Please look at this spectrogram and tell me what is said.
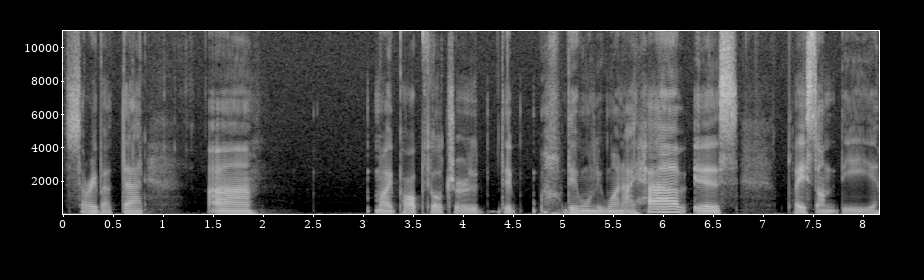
Sorry about that. Uh, my pop filter, the the only one I have, is placed on the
